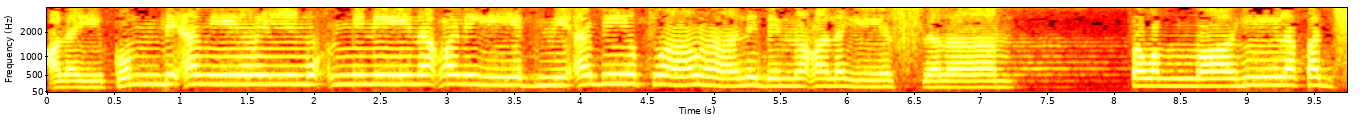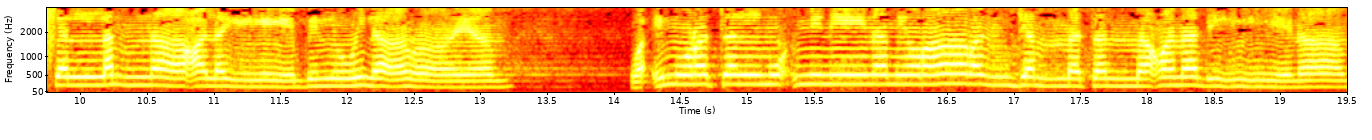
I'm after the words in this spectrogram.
عليكم بأمير المؤمنين علي بن أبي طالب عليه السلام. فوالله لقد سلمنا عليه بالولاية. وإمرة المؤمنين مرارا جمة مع نبينا.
